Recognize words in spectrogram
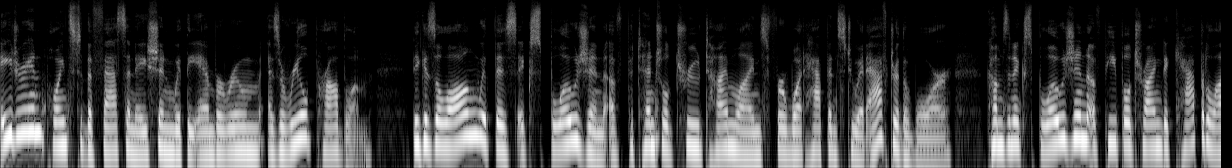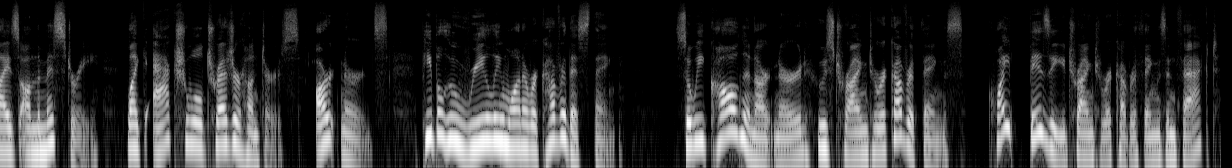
Adrian points to the fascination with the Amber Room as a real problem. Because along with this explosion of potential true timelines for what happens to it after the war, comes an explosion of people trying to capitalize on the mystery, like actual treasure hunters, art nerds, people who really want to recover this thing. So we called an art nerd who's trying to recover things. Quite busy trying to recover things, in fact.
